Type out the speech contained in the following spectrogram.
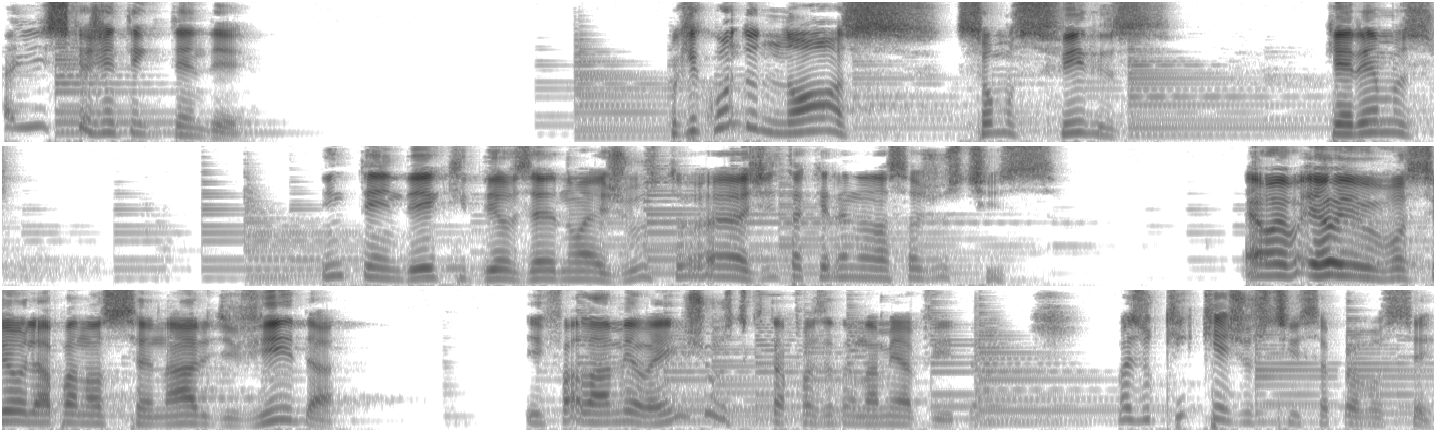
É isso que a gente tem que entender. Porque quando nós somos filhos, queremos entender que Deus é, não é justo, a gente está querendo a nossa justiça. É, eu, eu e você olhar para nosso cenário de vida e falar: meu, é injusto o que está fazendo na minha vida. Mas o que, que é justiça para você?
